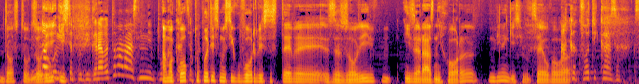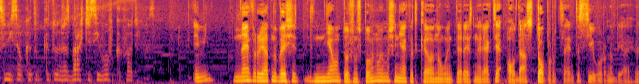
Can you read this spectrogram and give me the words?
доста от зоди. Много ми И, се подиграват, ама аз не ми пука. ама колкото пъти сме си говорили с тебе за зоди и за разни хора, винаги си оцелвала. А какво ти казах? Смисъл, като, като разбрах, че си лъв, какво ти казах? Еми, най-вероятно беше, нямам точно спомен, но имаше някаква такава много интересна реакция. О, да, 100% сигурна бяха.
